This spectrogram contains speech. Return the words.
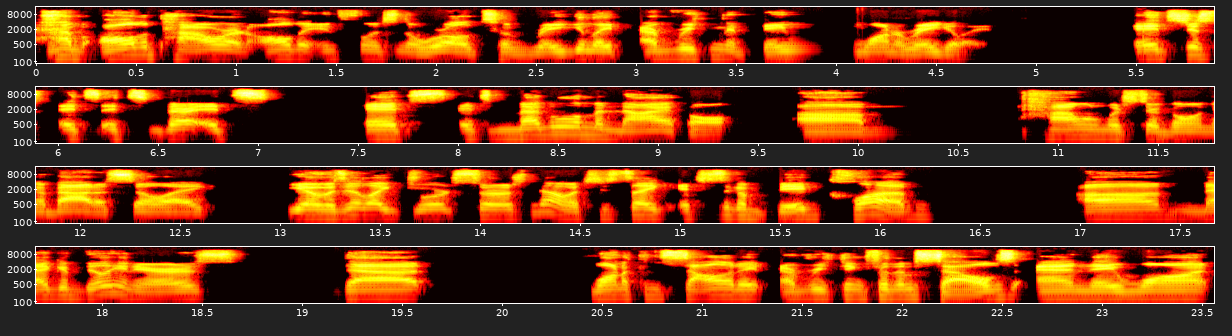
have all the power and all the influence in the world to regulate everything that they want to regulate. It's just it's it's very it's it's it's megalomaniacal um how in which they're going about it. So like, yo, is it like George Soros? No, it's just like it's just like a big club of mega billionaires that want to consolidate everything for themselves and they want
